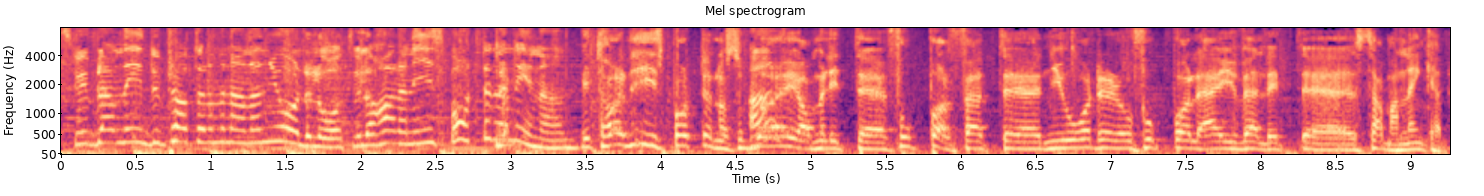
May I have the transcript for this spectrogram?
ska vi blanda in? Du pratade om en annan New Order-låt. Vill du ha den i sporten eller innan? Vi tar den i sporten och så börjar jag med lite eh, fotboll för att eh, New Order och fotboll är ju väldigt eh, sammanlänkade.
